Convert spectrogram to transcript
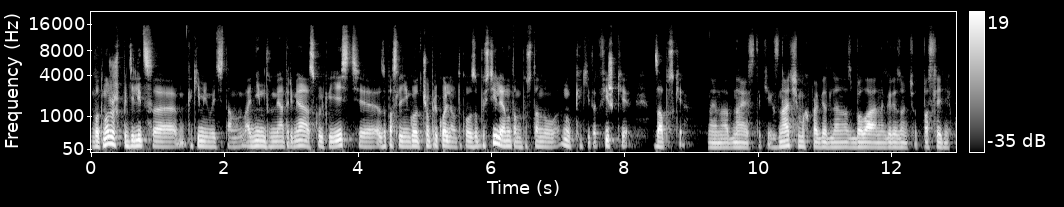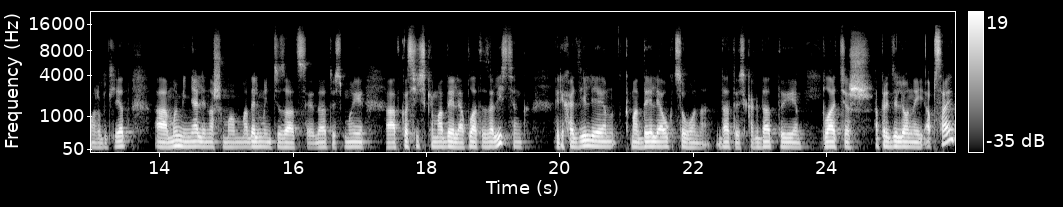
Вот можешь поделиться какими-нибудь там одним, двумя, тремя, сколько есть э, за последний год, что прикольного такого запустили, оно там пустануло, ну, какие-то фишки, запуски. Наверное, одна из таких значимых побед для нас была на горизонте вот последних, может быть, лет. А, Мы меняли нашу мо- модель монетизации. Да? То есть мы от классической модели оплаты за листинг переходили к модели аукциона. Да? То есть когда ты платишь определенный апсайд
